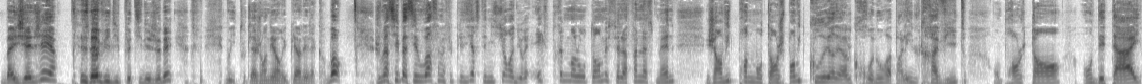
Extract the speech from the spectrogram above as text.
bah GLG, hein. la vie du petit déjeuner. oui, toute la journée en replay, on est d'accord. Bon, je vous remercie de passer me voir, ça m'a fait plaisir. Cette émission a duré extrêmement longtemps, mais c'est la fin de la semaine. J'ai envie de prendre mon temps, j'ai pas envie de courir derrière le chrono, on va parler ultra vite. On prend le temps, on détaille.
